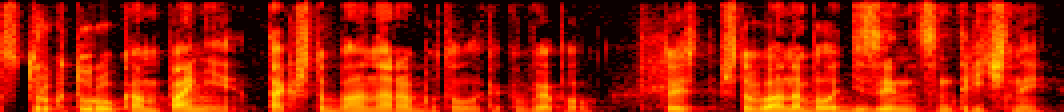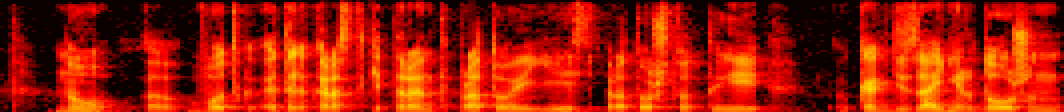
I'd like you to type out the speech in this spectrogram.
структуру компании так, чтобы она работала как в Apple. То есть, чтобы она была дизайноцентричной. Ну, э, вот это как раз-таки тренд про то и есть, про то, что ты как дизайнер должен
